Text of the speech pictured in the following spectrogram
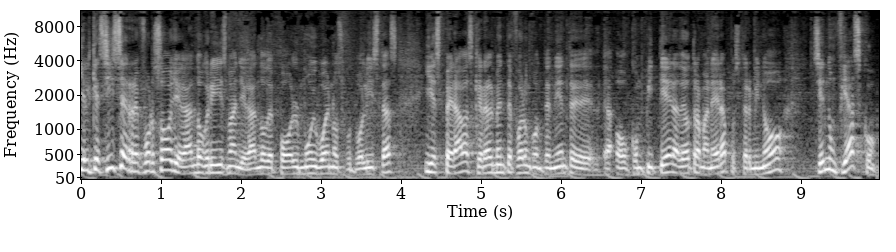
y el que sí se reforzó, llegando Griezmann, llegando De Paul, muy buenos futbolistas, y esperabas que realmente fuera un contendiente de- o compitiera de otra manera, pues terminó siendo un fiasco,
